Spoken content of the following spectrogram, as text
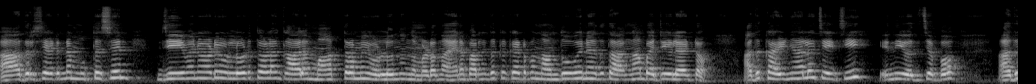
ആദർശേട്ടന്റെ മുത്തശ്ശൻ ജീവനോടെ ഉള്ളിടത്തോളം കാലം മാത്രമേ ഉള്ളൂ എന്ന് നമ്മുടെ നയന പറഞ്ഞതൊക്കെ കേട്ടപ്പോൾ നന്ദുവിന് അത് താങ്ങാൻ പറ്റിയില്ല കേട്ടോ. അത് കഴിഞ്ഞാലോ ചേച്ചി? എന്ന് ചോദിച്ചപ്പോൾ അത്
